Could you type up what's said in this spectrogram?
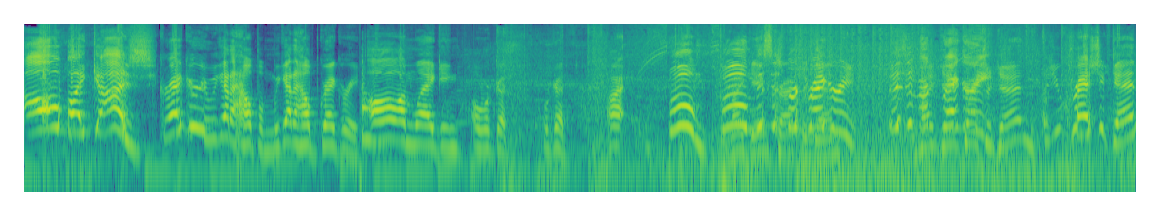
Oh my gosh, Gregory, we gotta help them. We gotta help Gregory. Oh, I'm lagging. Oh, we're good. We're good. All right. Boom! Boom! This is for crash again? Gregory! This is for Gregory! again. Did you crash again?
